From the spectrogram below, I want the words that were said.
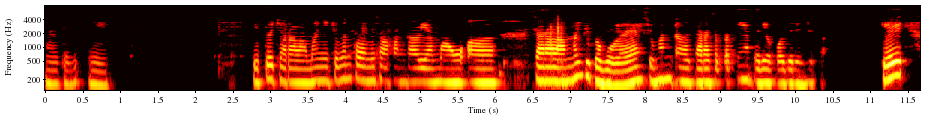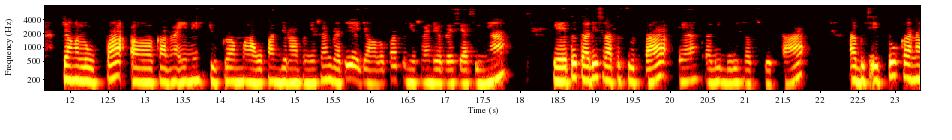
Nah nih Itu cara lamanya. Cuman kalau misalkan kalian mau uh, cara lama juga boleh, cuman uh, cara cepatnya yang tadi aku ajarin juga. Oke, okay. jangan lupa uh, karena ini juga melakukan jurnal penyesuaian berarti ya jangan lupa penyesuaian depresiasinya yaitu tadi 100 juta ya, tadi beli 100 juta. Habis itu karena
